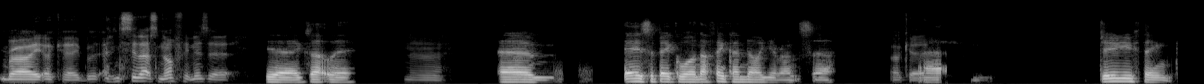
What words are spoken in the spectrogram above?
Right. Okay. But and see, that's nothing, is it? yeah, exactly. No. Um, here's a big one. I think I know your answer. Okay. Uh, Do you think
